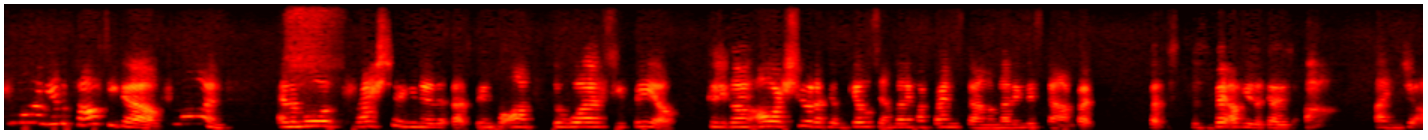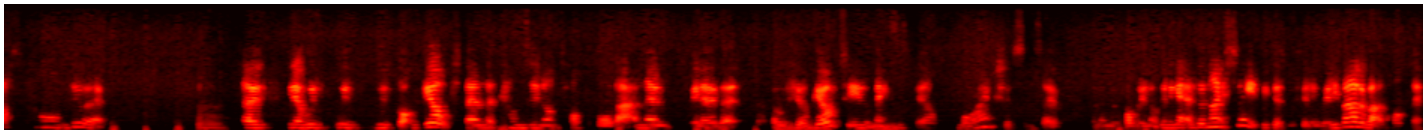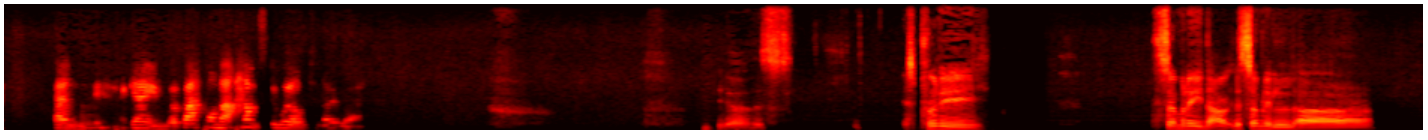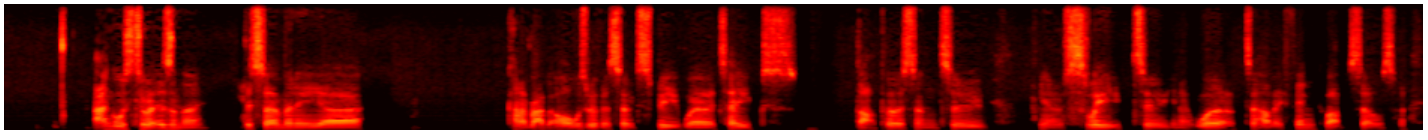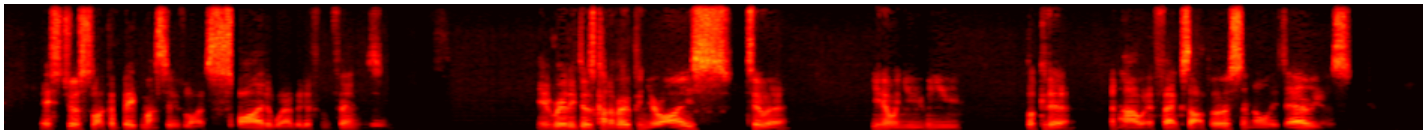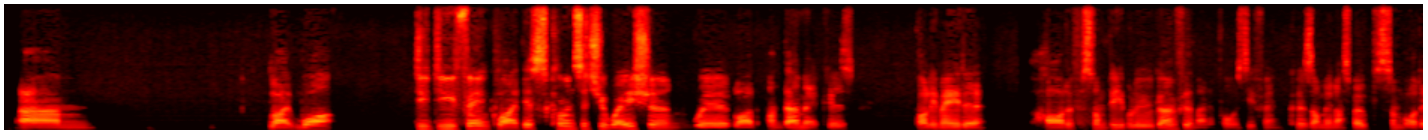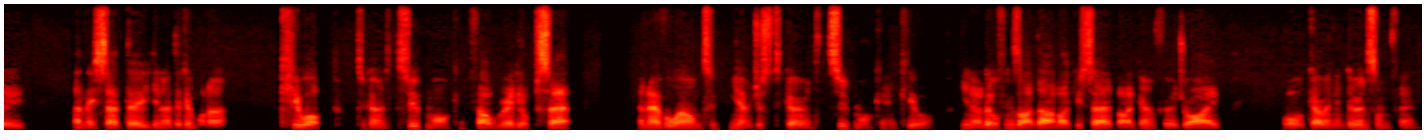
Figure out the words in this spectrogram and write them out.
come on, you're the party girl. Come on. And the more pressure you know that that's been put on, the worse you feel because you're going, oh, I should. I feel guilty. I'm letting my friends down. I'm letting this down. But but there's a bit of you that goes, oh, I just can't do it. Mm. So you know we've we've we've got guilt then that comes in on top of all that, and then we know that when we feel guilty, it makes us feel more anxious, and so and then we're probably not going to get a good night's sleep because we're feeling really bad about the whole thing. And Mhm. again, we're back on that hamster wheel to nowhere. Yeah, there's it's pretty. So many now. There's so many uh, angles to it, isn't there? There's so many uh, kind of rabbit holes with it, so to speak, where it takes that person to, you know, sleep, to you know, work, to how they think about themselves. It's just like a big, massive, like spider web of different things. It really does kind of open your eyes to it you know when you when you look at it and how it affects that person in all these areas. Um like what do, do you think like this current situation with like the pandemic has probably made it harder for some people who are going through the menopause do you think? Because i mean i spoke to somebody and they said they you know they didn't want to queue up to go into the supermarket. Felt really upset and overwhelmed to you know just to go into the supermarket and queue up. You know, little things like that, like you said, like going for a drive or going and doing something.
